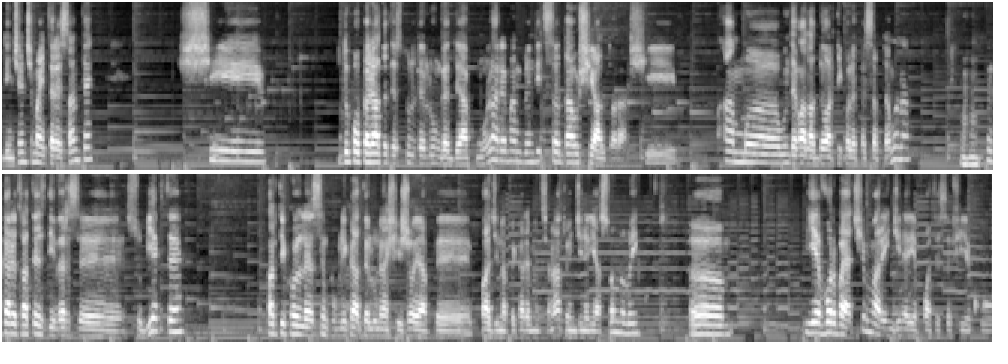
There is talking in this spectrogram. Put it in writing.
din ce în ce mai interesante și după o perioadă destul de lungă de acumulare, m-am gândit să dau și altora și am uh, undeva la două articole pe săptămână uh-huh. în care tratez diverse subiecte. Articolele sunt publicate lunea și joia pe pagina pe care am menționat-o, Ingineria Somnului. Uh, e vorba aia, ce mare inginerie poate să fie cu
